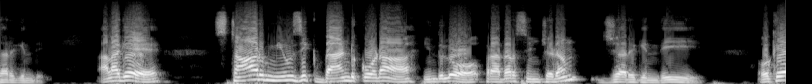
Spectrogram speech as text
జరిగింది. అలాగే స్టార్ మ్యూజిక్ బ్యాండ్ కూడా ఇందులో ప్రదర్శించడం జరిగింది. ఓకే?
